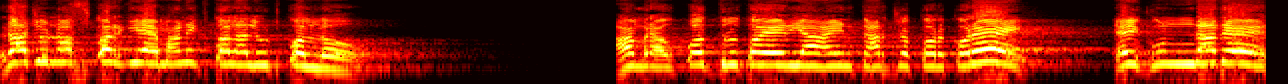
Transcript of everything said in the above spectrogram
রাজু নস্কর গিয়ে মানিকতলা লুট করল। আমরা উপদ্রুত এরিয়া আইন কার্যকর করে এই গুন্ডাদের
